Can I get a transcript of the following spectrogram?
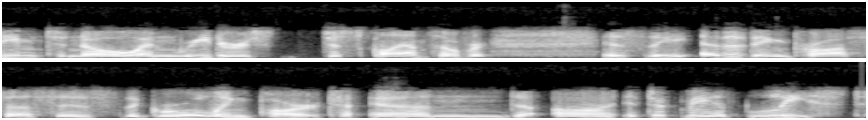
seem to know and readers just glance over is the editing process is the grueling part and uh, it took me at least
